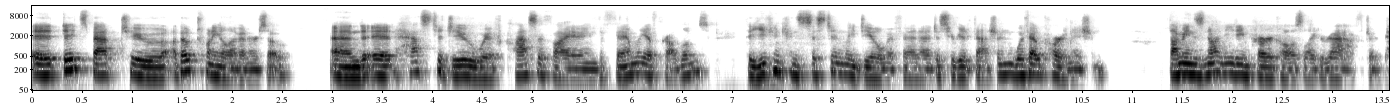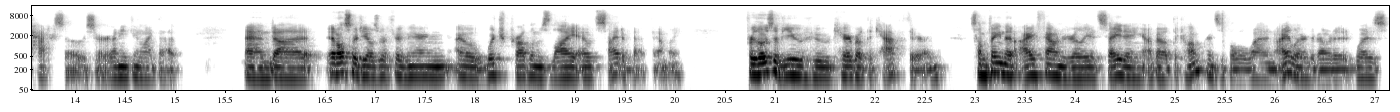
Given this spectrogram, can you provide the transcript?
It dates back to about 2011 or so, and it has to do with classifying the family of problems that you can consistently deal with in a distributed fashion without coordination. That means not needing protocols like Raft or Paxos or anything like that. And uh, it also deals with figuring out which problems lie outside of that family. For those of you who care about the CAP theorem, something that I found really exciting about the CALM principle when I learned about it was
